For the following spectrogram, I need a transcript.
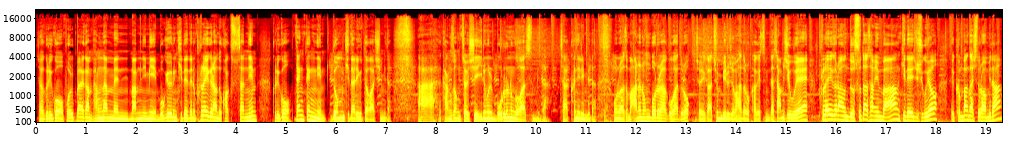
자, 그리고 볼빨간 박남맨 맘님이 목요일은 기대되는 플레이그라운드 곽수산님 그리고 땡땡님 너무 기다리고 있다고 하십니다. 아, 강성철 씨의 이름을 모르는 것 같습니다. 자, 큰일입니다. 오늘 와서 많은 홍보를 하고 가도록 저희가 준비를 좀 하도록 하겠습니다. 잠시 후에 플레이그라운드 수다 3인방 기대해 주시고요. 금방 다시 돌아옵니다.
